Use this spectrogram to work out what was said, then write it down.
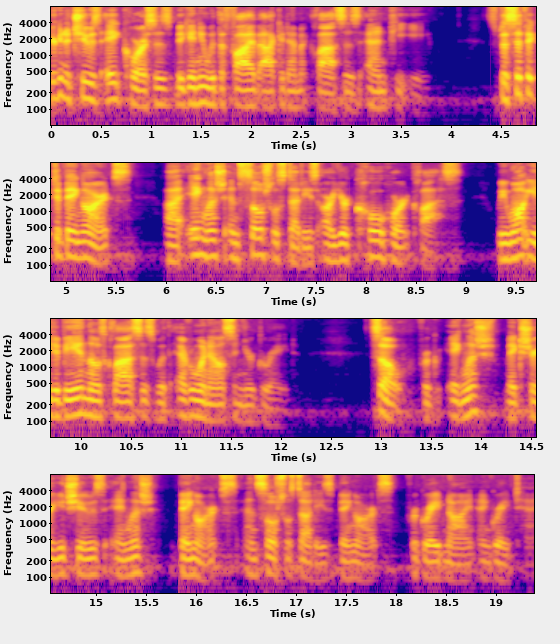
you're going to choose eight courses beginning with the five academic classes and PE. Specific to Byng Arts, uh, English and Social Studies are your cohort class. We want you to be in those classes with everyone else in your grade. So, for English, make sure you choose English, Byng Arts, and Social Studies, Byng Arts, for grade 9 and grade 10.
